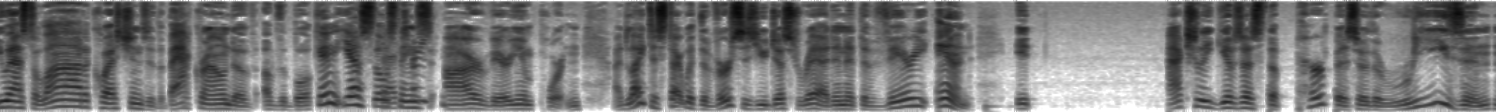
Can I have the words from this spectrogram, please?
You asked a lot of questions of the background of, of the book, and yes, those That's things right. are very important. I'd like to start with the verses you just read, and at the very end, it actually gives us the purpose or the reason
